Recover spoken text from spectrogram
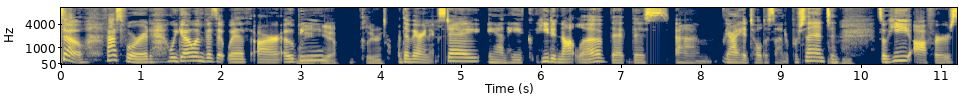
So fast forward, we go and visit with our OB We- yeah, Cleary. the very next day, and he he did not love that this um, guy had told us 100, percent and Mhm. so he offers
